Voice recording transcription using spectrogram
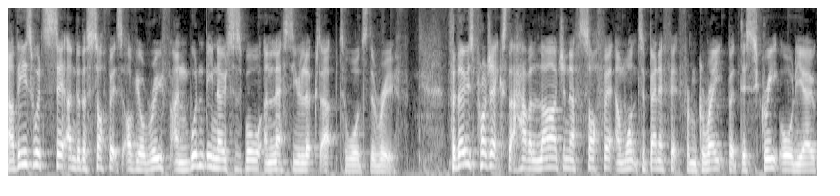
Now these would sit under the soffits of your roof and wouldn't be noticeable unless you looked up towards the roof. For those projects that have a large enough soffit and want to benefit from great but discreet audio,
